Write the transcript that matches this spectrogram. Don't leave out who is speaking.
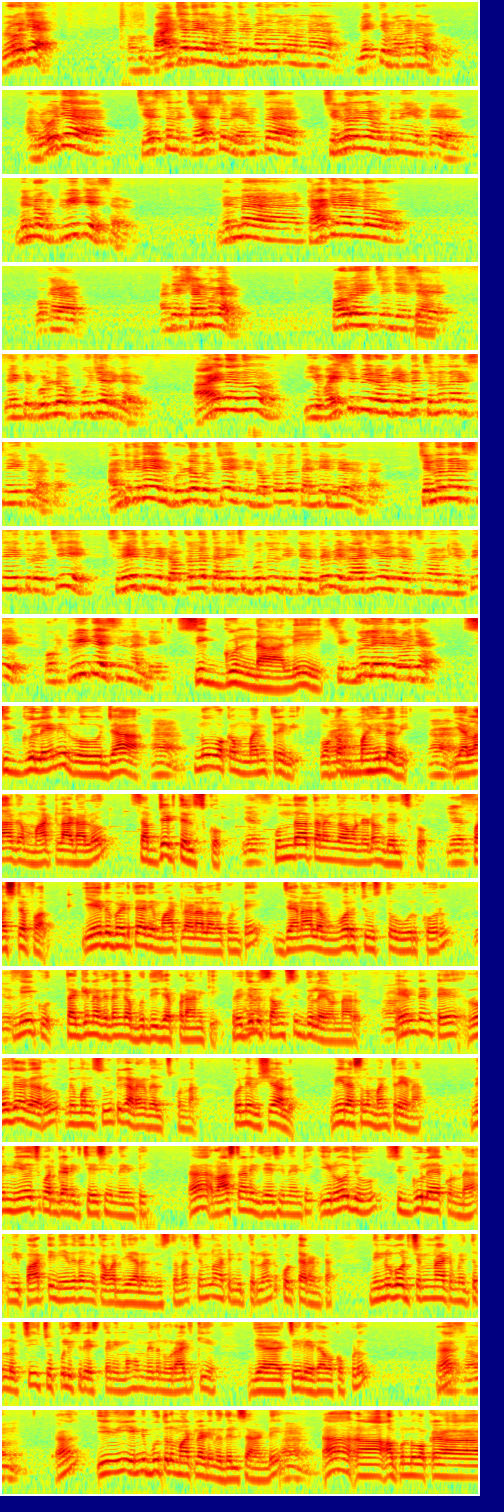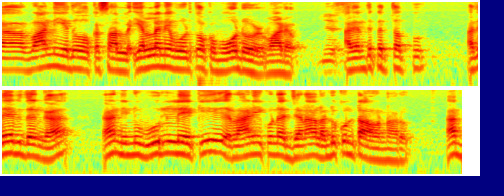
Speaker 1: రోజా ఒక బాధ్యత గల మంత్రి పదవిలో ఉన్న వ్యక్తి మొన్నటి వరకు ఆ రోజా చేస్తున్న చేష్టలు ఎంత చిల్లరగా ఉంటున్నాయి అంటే నిన్న ఒక ట్వీట్ వేశారు. నిన్న కాకినాడలో ఒక అంటే శర్మ గారు పౌరోహిత్యం చేసే వ్యక్తి గుడిలో పూజారి గారు ఆయనను ఈ వైసీపీ రౌడీ అంటే చిన్ననాటి స్నేహితులు అంట అందుకనే ఆయన గుడిలోకి వచ్చి ఆయన్ని డొక్కల్లో తన్ని వెళ్ళాడంట చిన్ననాటి స్నేహితుడు వచ్చి స్నేహితుడిని డొక్కల్లో తన్నేసి బూతులు తిట్టేళ్తే మీరు రాజకీయాలు చేస్తున్నారని చెప్పి ఒక ట్వీట్ వేసిందండి.
Speaker 2: సిగ్గుండాలి.
Speaker 1: సిగ్గులేని రోజా.
Speaker 2: సిగ్గులేని రోజా. నువ్వు ఒక మంత్రివి ఒక. మహిళవి. ఎలాగ మాట్లాడాలో సబ్జెక్ట్ తెలుసుకో. హుందాతనంగా ఉండడం తెలుసుకో. ఫస్ట్ ఆఫ్ ఆల్ ఏది పడితే అది మాట్లాడాలనుకుంటే జనాలు ఎవ్వరు చూస్తూ ఊరుకోరు. నీకు తగిన విధంగా బుద్ధి చెప్పడానికి ప్రజలు
Speaker 1: Ah.
Speaker 2: సంసిద్ధులై ఉన్నారు.
Speaker 1: Ah.
Speaker 2: ఏంటంటే రోజా గారు మిమ్మల్ని సూటిగా అడగదలుచుకున్న. కొన్ని విషయాలు మీరు అసలు మంత్రేనా? మీరు నియోజకవర్గానికి చేసింది ఏంటి రాష్ట్రానికి చేసింది ఏంటి ఈరోజు సిగ్గు లేకుండా మీ పార్టీని ఏ విధంగా కవర్ చేయాలని చూస్తున్నారు? చిన్ననాటి మిత్రులు అంటే కొట్టారంట. నిన్ను కూడా చిన్ననాటి మిత్రులు వచ్చి చెప్పులు ఇసిరేస్తే నీ మొహం మీద నువ్వు రాజకీయం చేయలేదా ఒకప్పుడు? ఈమె ఎన్ని బూతులు మాట్లాడిందో తెలుసా అండి? అప్పుడు నువ్వు ఒక వాడిని ఏదో ఒకసారి ఎల్లనే ఓడుతూ ఒక ఓడు వాడావు. అది ఎంత పెద్ద తప్పు? అదేవిధంగా నిన్ను ఊర్లోకి రానియకుండా జనాలు అడ్డుకుంటా ఉన్నారు.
